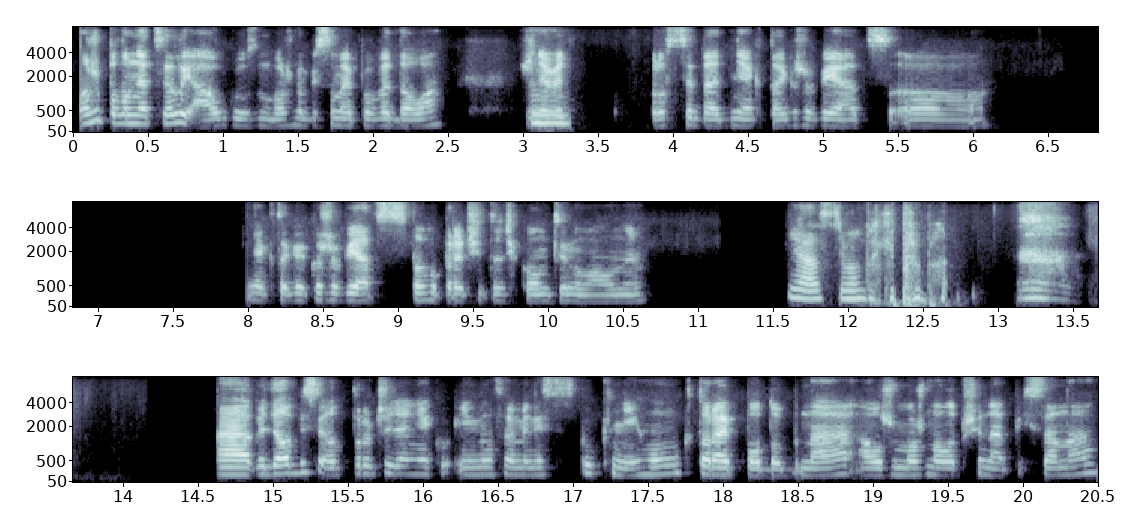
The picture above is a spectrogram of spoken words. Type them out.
možno podľa mňa celý august, možno by som aj povedala, že mm. nevedela proste dať nejak tak, že viac uh, nejak tak akože viac z toho prečítať kontinuálne. Ja s tým mám taký problém. A vedel by si odporučiť aj nejakú inú feministickú knihu, ktorá je podobná, ale už možno lepšie napísaná?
